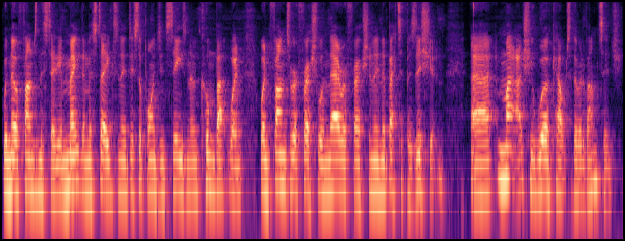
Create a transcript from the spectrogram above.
with no fans in the stadium, make the mistakes in a disappointing season, and come back when when fans are refreshed, when they're refreshed and in a better position, uh, might actually work out to their advantage.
